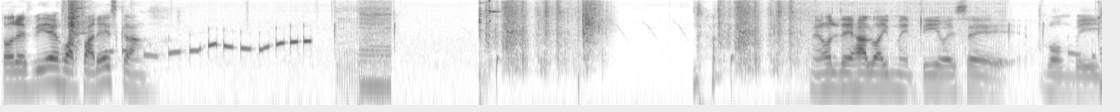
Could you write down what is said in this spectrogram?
Motores viejos, aparezcan. Mejor dejarlo ahí metido ese bombillo.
